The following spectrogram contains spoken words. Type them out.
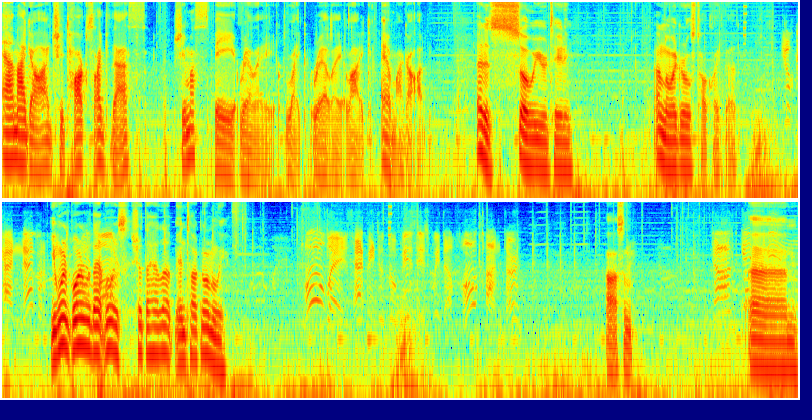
Oh my god, she talks like this. She must be really, like, really, like, oh my god. That is so irritating. I don't know why girls talk like that. You can never You weren't born with that voice. Shut the hell up and talk normally. Always happy to do business with a vault hunter. Awesome. Um,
